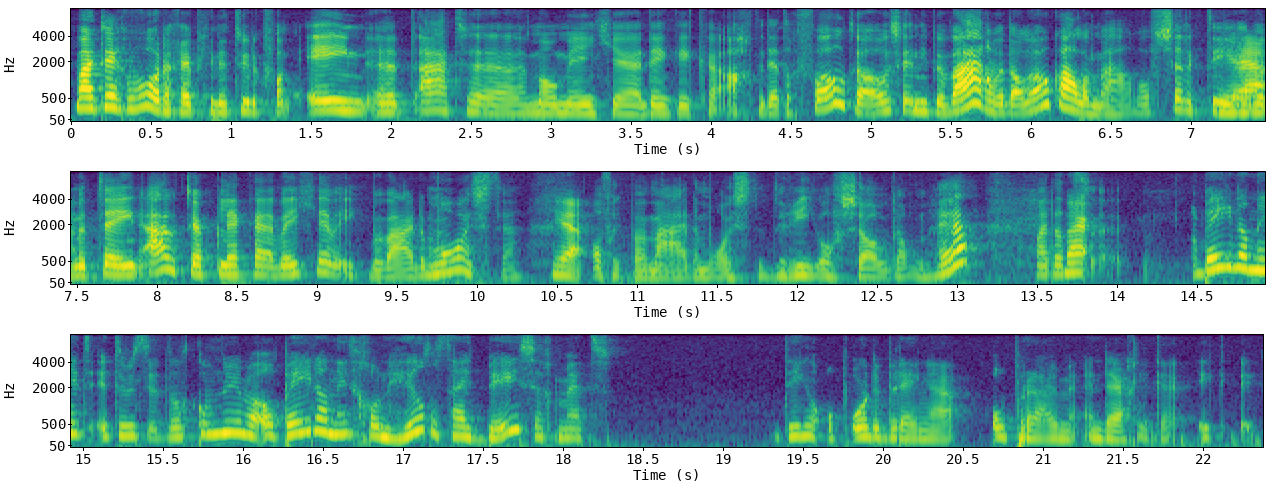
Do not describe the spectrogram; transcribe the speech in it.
Maar tegenwoordig heb je natuurlijk van één eh, taartmomentje, denk ik, eh, 38 foto's. En die bewaren we dan ook allemaal. Of selecteren Ja. we meteen uit ter plekke, weet je, ik bewaar de mooiste. ja. Of ik bewaar de mooiste drie of zo dan, hè. Maar dat... Maar- eh, ben je dan niet, dat komt nu in me op, ben je dan niet gewoon heel de tijd bezig met dingen op orde brengen, opruimen en dergelijke? Ik, ik,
